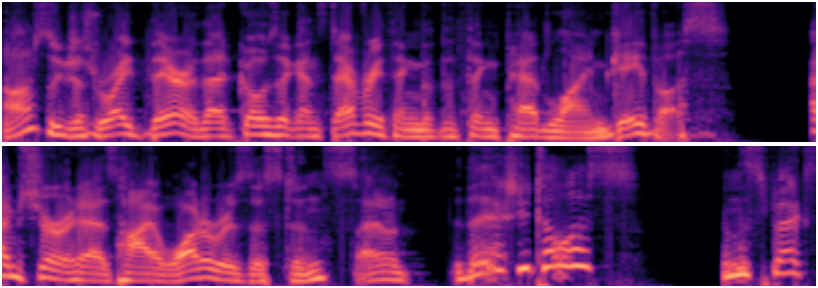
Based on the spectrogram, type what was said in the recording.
Honestly, just right there, that goes against everything that the ThinkPad line gave us. I'm sure it has high water resistance. I don't. Did they actually tell us in the specs?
